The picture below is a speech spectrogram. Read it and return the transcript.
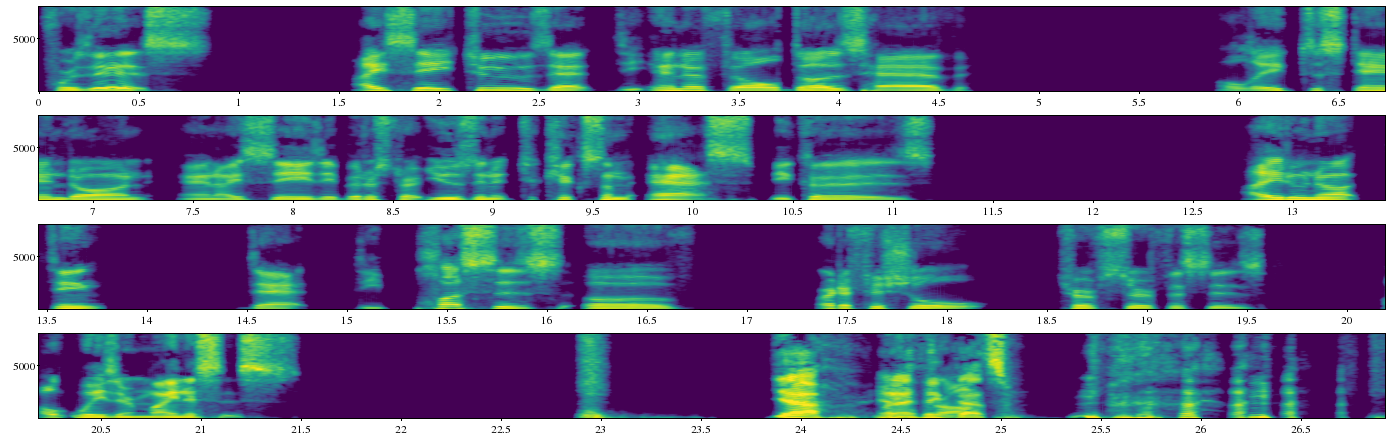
for this, I say too that the NFL does have a leg to stand on, and I say they better start using it to kick some ass because I do not think that the pluses of artificial turf surfaces outweighs their minuses. Yeah, and I think that's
